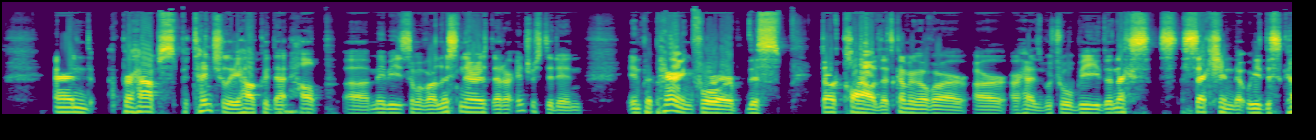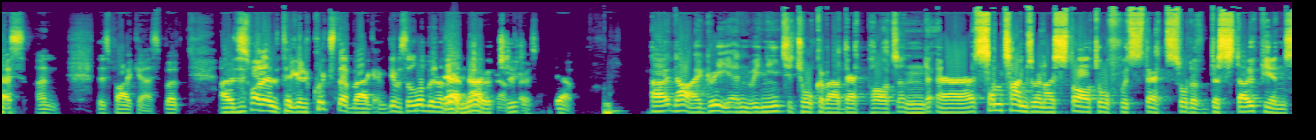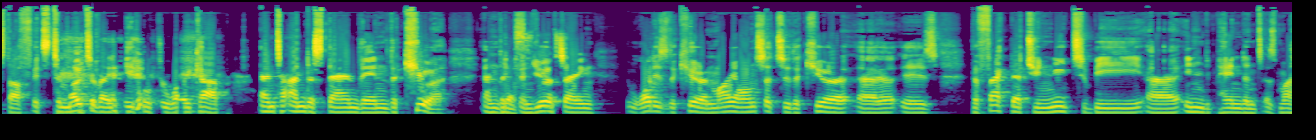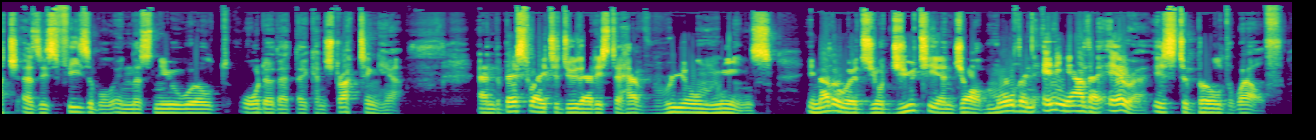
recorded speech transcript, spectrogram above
And perhaps potentially how could that help uh, maybe some of our listeners that are interested in in preparing for this dark cloud that's coming over our, our, our heads which will be the next s- section that we discuss on this podcast but i just wanted to take a quick step back and give us a little bit of yeah, that no, absolutely. First. yeah uh, no, I agree, and we need to talk about that part. And uh, sometimes when I start off with that sort of dystopian stuff, it's to motivate people to wake up and to understand then the cure. And the, yes. and you're saying what is the cure? And my answer to the cure uh, is the fact that you need to be uh, independent as much as is feasible in this new world order that they're constructing here. And the best way to do that is to have real means. In other words, your duty and job, more than any other era, is to build wealth.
